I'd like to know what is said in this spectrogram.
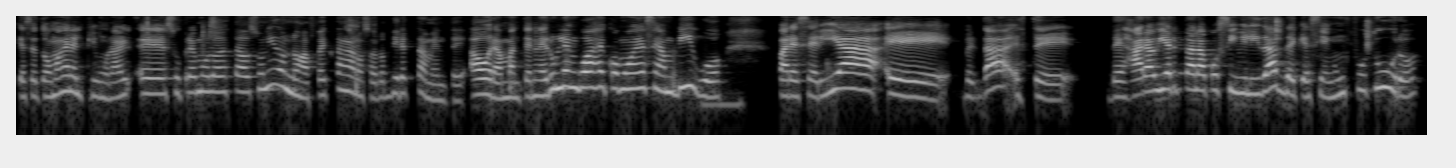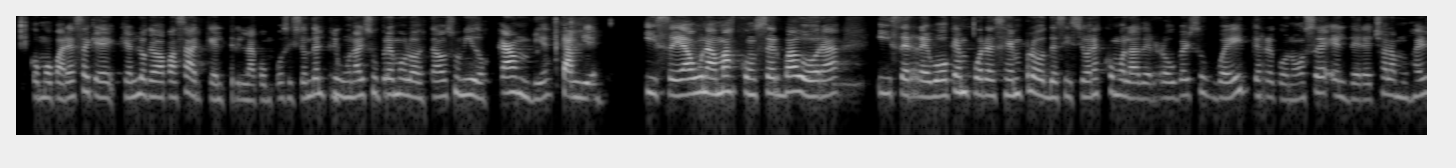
que se toman en el Tribunal Supremo de los Estados Unidos nos afectan a nosotros directamente. Ahora, mantener un lenguaje como ese ambiguo parecería, eh, ¿verdad? Este, dejar abierta la posibilidad de que si en un futuro, como parece que, es lo que va a pasar, que la composición del Tribunal Supremo de los Estados Unidos cambie, cambie y sea una más conservadora y se revoquen, por ejemplo, decisiones como la de Roe versus Wade, que reconoce el derecho a la mujer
